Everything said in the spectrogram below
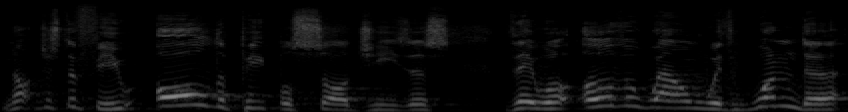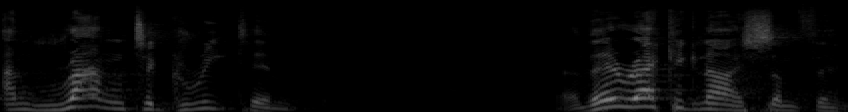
not just a few, all the people saw Jesus, they were overwhelmed with wonder and ran to greet him. They recognized something.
